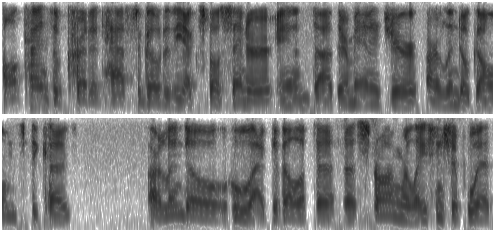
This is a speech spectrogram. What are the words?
All kinds of credit has to go to the Expo Center and uh, their manager, Arlindo Gomes, because Arlindo, who I've developed a, a strong relationship with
